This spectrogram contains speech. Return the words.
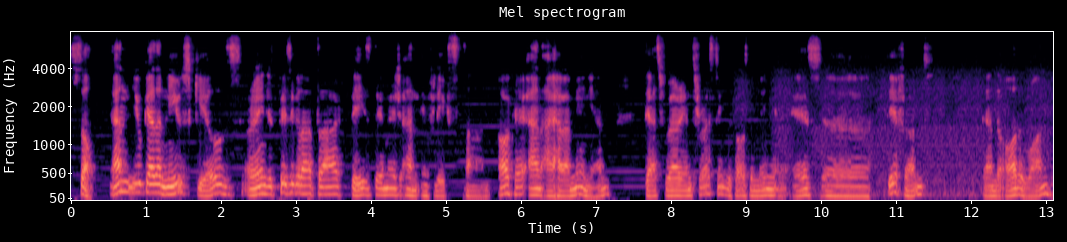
So and you get a new skills ranged physical attack base damage and inflict stun. Okay and i have a minion. That's very interesting because the minion is uh, different than the other one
